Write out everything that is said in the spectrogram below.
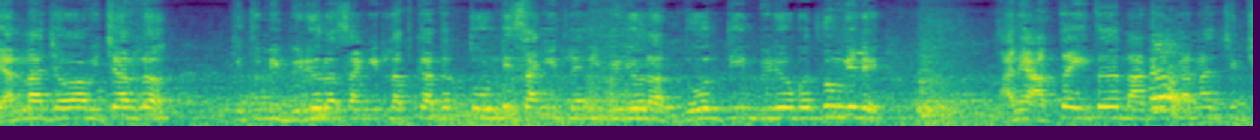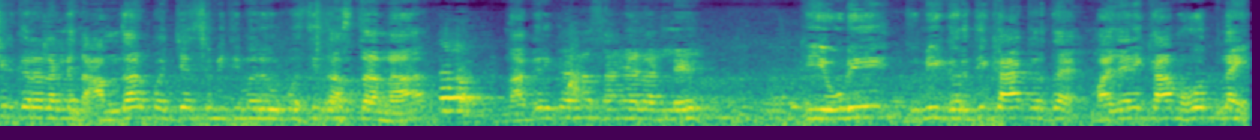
यांना जेव्हा विचारलं की तुम्ही व्हिडिओला सांगितलात का तर तोंडी सांगितल्याने व्हिडिओला. दोन तीन व्हिडिओ बदलून गेले. आणि आता इथं नागरिकांना चिडचिड करायला लागले आमदार पंचायत समितीमध्ये उपस्थित असताना नागरिकांना सांगायला लागले की एवढी तुम्ही गर्दी काय करताय? माझ्याने काम होत नाही.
